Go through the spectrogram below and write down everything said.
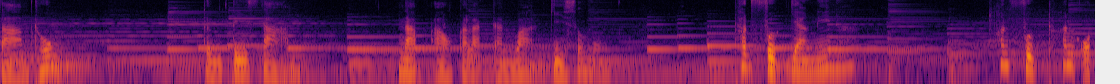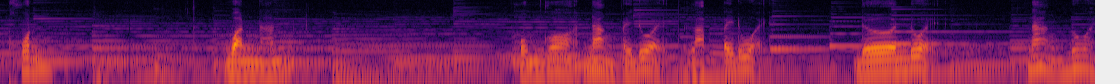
สามทุ่มถึงตีสามนับเอาก็แล้วกันว่ากี่ชั่วโมง ท่านฝึกอย่างนี้นะ ท่านฝึกท่านอดทน วันนั้น ผมก็นั่งไปด้วย หลับไปด้วย เดินด้วย นั่งด้วย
